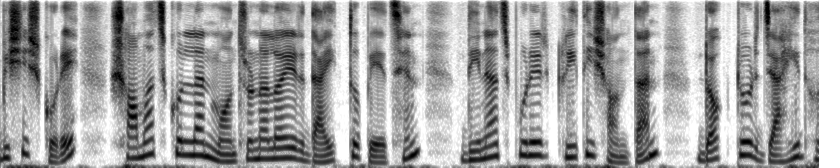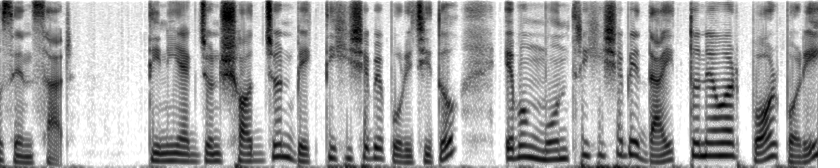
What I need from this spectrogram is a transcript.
বিশেষ করে সমাজকল্যাণ মন্ত্রণালয়ের দায়িত্ব পেয়েছেন দিনাজপুরের কৃতি সন্তান ড জাহিদ হোসেন স্যার। তিনি একজন সজ্জন ব্যক্তি হিসেবে পরিচিত এবং মন্ত্রী হিসেবে দায়িত্ব নেওয়ার পরপরই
